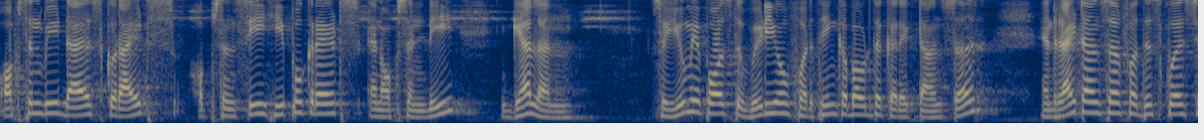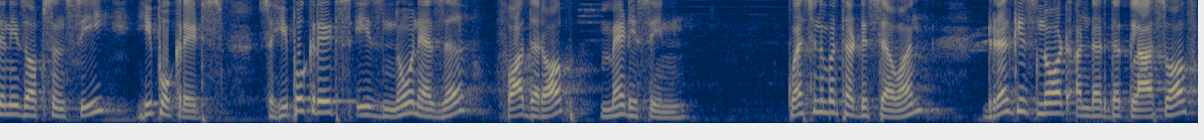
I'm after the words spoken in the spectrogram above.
Option B Dioscorides, option C Hippocrates and option D Galen. So you may pause the video for think about the correct answer and right answer for this question is option C Hippocrates. So Hippocrates is known as a father of medicine. Question number 37 Drug is not under the class of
